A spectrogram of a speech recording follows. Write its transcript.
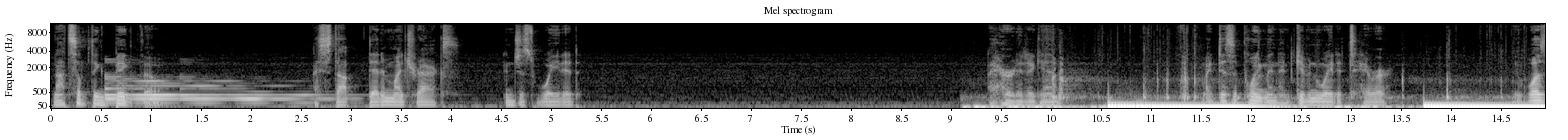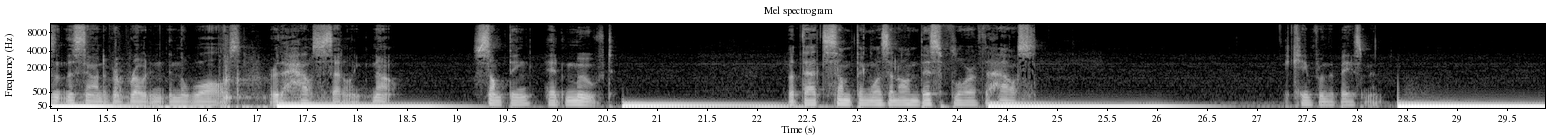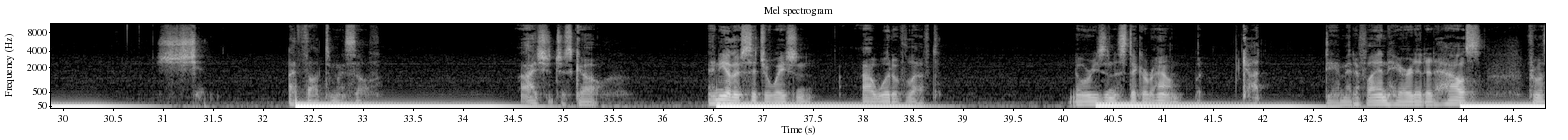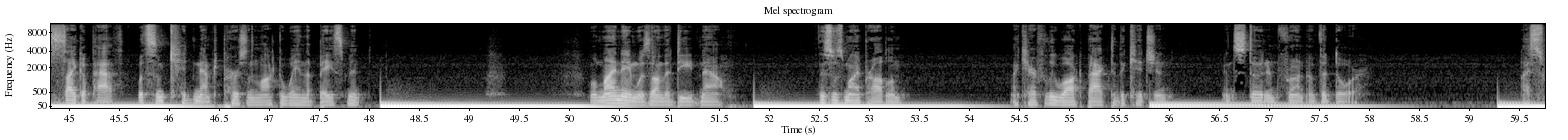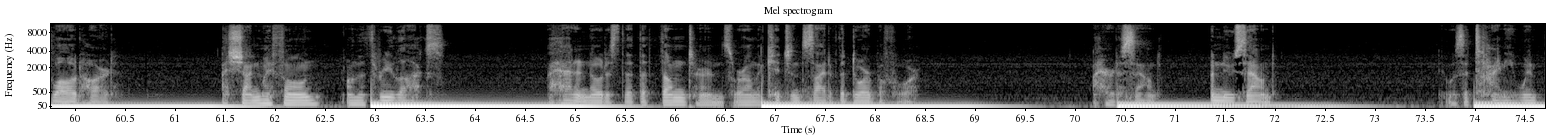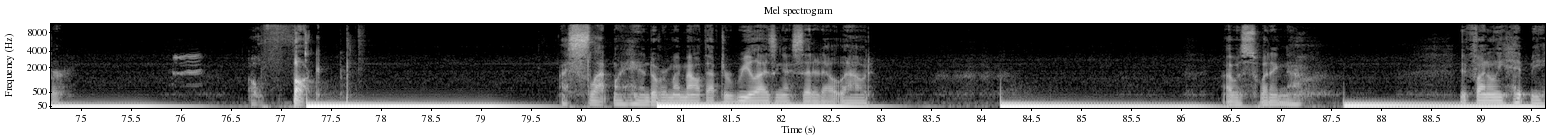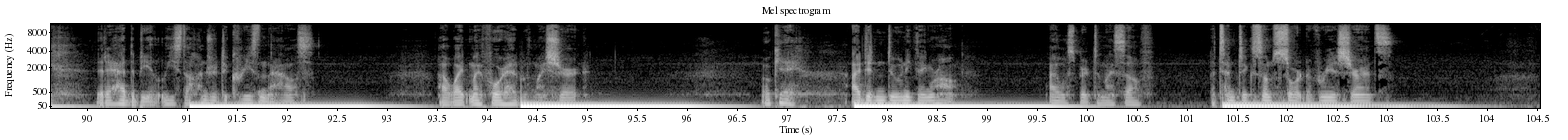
Not something big, though. I stopped dead in my tracks and just waited. I heard it again. My disappointment had given way to terror. It wasn't the sound of a rodent in the walls or the house settling. No. Something had moved. But that something wasn't on this floor of the house. It came from the basement. Shit. I thought to myself. I should just go. Any other situation, I would have left. No reason to stick around, but god damn it, if I inherited a house from a psychopath with some kidnapped person locked away in the basement. Well, my name was on the deed now. This was my problem. I carefully walked back to the kitchen and stood in front of the door. I swallowed hard. I shined my phone on the three locks. I hadn't noticed that the thumb turns were on the kitchen side of the door before. I heard a sound, a new sound. It was a tiny whimper. Oh, fuck. I slapped my hand over my mouth after realizing I said it out loud. I was sweating now. It finally hit me that it had to be at least a hundred degrees in the house. I wiped my forehead with my shirt. Okay, I didn't do anything wrong, I whispered to myself, attempting some sort of reassurance.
